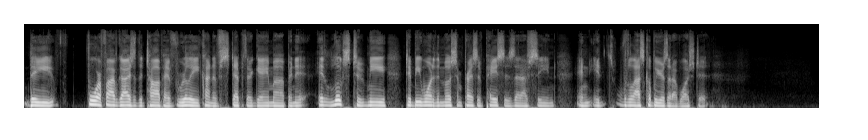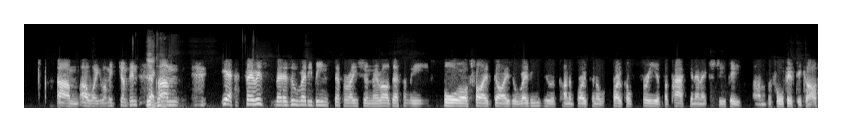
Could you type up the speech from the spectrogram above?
the four or five guys at the top have really kind of stepped their game up, and it it looks to me to be one of the most impressive paces that I've seen in it's for the last couple years that I've watched it. Um, oh, wait, you want me to jump in? Yeah, go ahead. Um, yeah, there is. There's already been separation. There are definitely four or five guys already who have kind of broken a- broke off free of the pack in MXGP um, the 450 class.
